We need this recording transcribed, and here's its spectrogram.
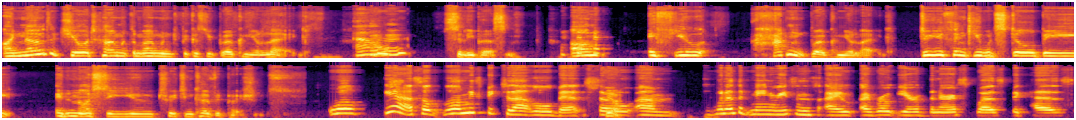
I know that you're at home at the moment because you've broken your leg. Ow. Mm-hmm. Silly person. Um, if you hadn't broken your leg, do you think you would still be in an ICU treating COVID patients? Well, yeah. So let me speak to that a little bit. So yeah. um, one of the main reasons I, I wrote Year of the Nurse was because,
